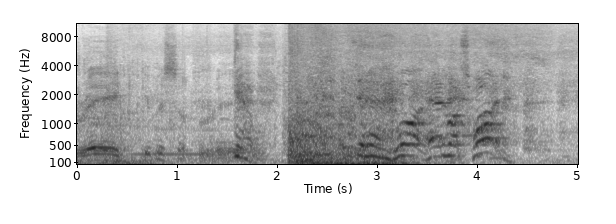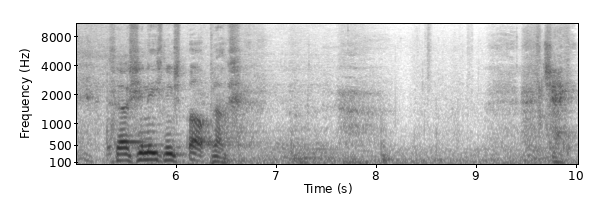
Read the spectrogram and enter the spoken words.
break. Give us a break. What, Ed? What's what? So she needs new spark plugs. Check.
